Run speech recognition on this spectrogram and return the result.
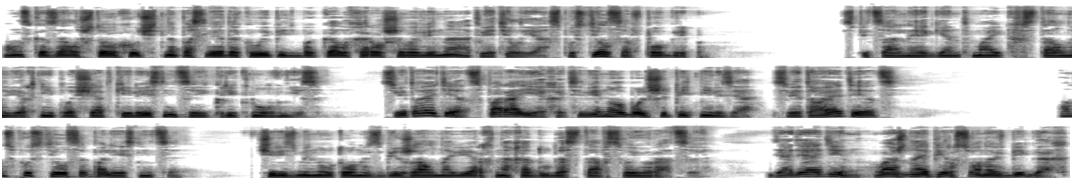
Он сказал, что хочет напоследок выпить бокал хорошего вина, ответил я. Спустился в погреб. Специальный агент Майк встал на верхней площадке лестницы и крикнул вниз. «Святой отец, пора ехать. Вино больше пить нельзя. Святой отец!» Он спустился по лестнице. Через минуту он сбежал наверх, на ходу достав свою рацию. «Дядя один, важная персона в бегах.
